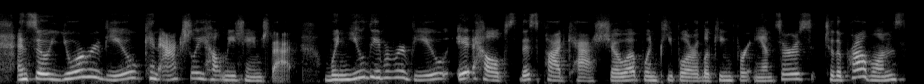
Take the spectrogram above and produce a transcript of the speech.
And so your review can actually help me change that. When you leave a review, it helps this podcast show up when people are looking for answers to the problems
